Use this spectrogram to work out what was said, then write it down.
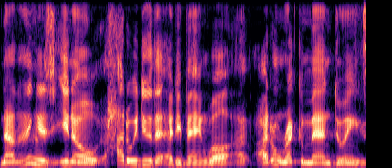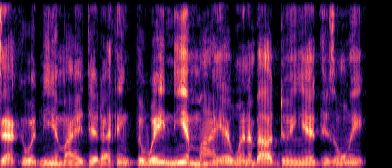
Now, the thing is, you know, how do we do that, Eddie Bang? Well, I, I don't recommend doing exactly what Nehemiah did. I think the way Nehemiah went about doing it is only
